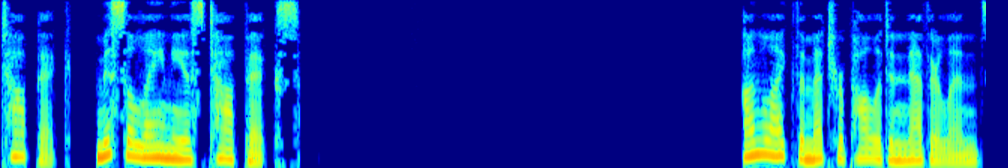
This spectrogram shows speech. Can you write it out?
Topic. Miscellaneous topics Unlike the metropolitan Netherlands,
